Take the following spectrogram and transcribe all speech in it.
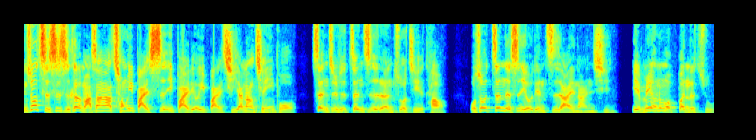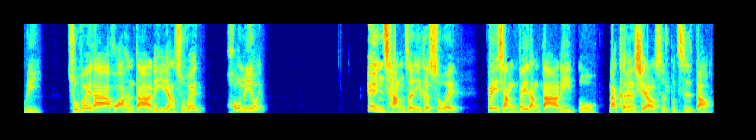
你说此时此刻马上要冲一百四、一百六、一百七，要让前一波甚至是真挚的人做解套。我说真的是有点自爱难行，也没有那么笨的主力，除非他要花很大的力量，除非后面又蕴藏着一个所谓非常非常大力多，那可能谢老师不知道，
